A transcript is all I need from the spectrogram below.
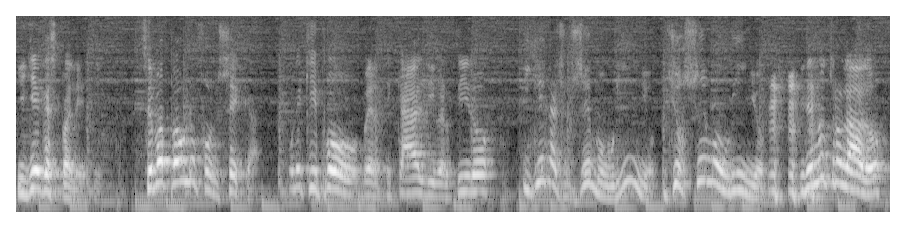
y llega Spalletti. Se va Paulo Fonseca, un equipo vertical, divertido, y llega José Mourinho, José Mourinho. Y del otro lado,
